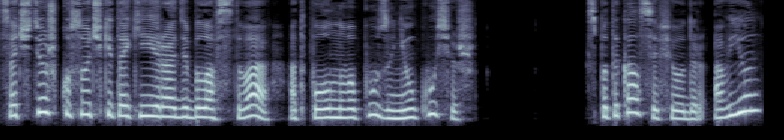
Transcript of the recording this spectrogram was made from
Сочтешь кусочки такие ради баловства, от полного пуза не укусишь. Спотыкался Федор, а вьюн,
